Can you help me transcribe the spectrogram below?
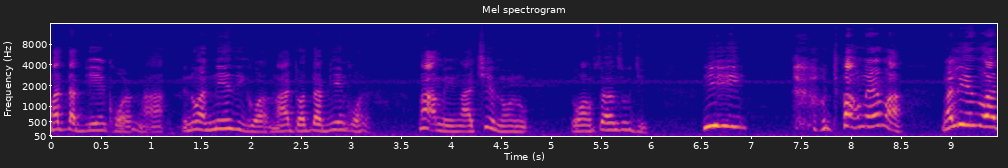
မတ်တပ်ပြင်းခေါ်တာငါနင်တို့ကနှင်းစီကွာငါဒေါ်တပ်ပြင်းခေါ်တာငါအမေငါချစ်လွန်းလို့ဒေါအောင်ဆန်းစုကြည်ဒီထောင်ထဲမှာ ငလင်းသွား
